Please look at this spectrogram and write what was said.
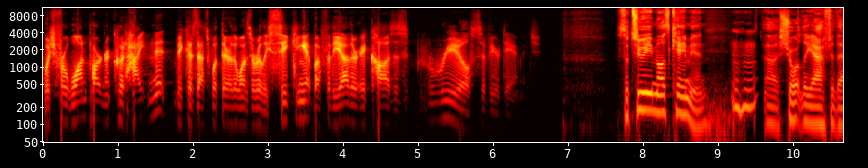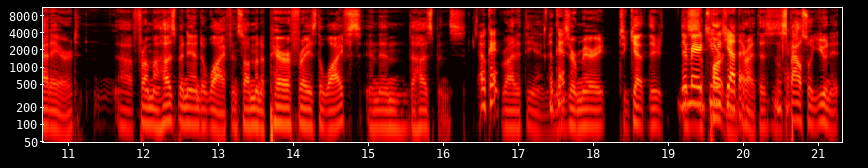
which for one partner could heighten it because that's what they're the ones that are really seeking it, but for the other it causes real severe damage. So two emails came in uh, shortly after that aired uh, from a husband and a wife, and so I'm going to paraphrase the wife's and then the husband's Okay. right at the end. And Okay. these are married to together. They're married to each other. Right. This is a spousal unit.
